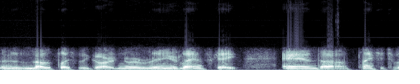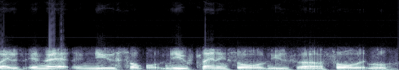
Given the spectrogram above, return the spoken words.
another place in the garden or in your landscape and uh, plant your tomatoes in that and new soil, new planting soil, new uh, soil that will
